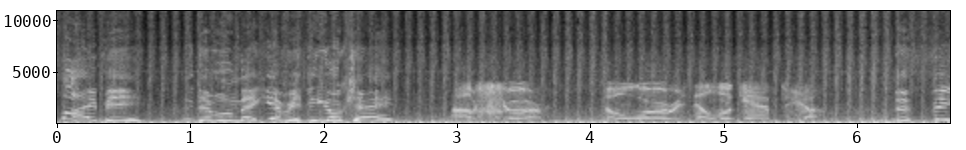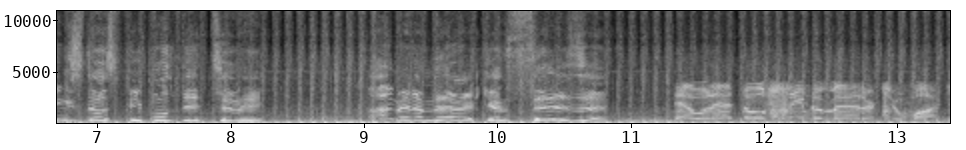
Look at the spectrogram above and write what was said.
FIB, they will make everything okay. I'm sure. Don't worry. They'll look after you. The things those people did to me. I'm an American citizen. Yeah, well, that don't seem to matter too much.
